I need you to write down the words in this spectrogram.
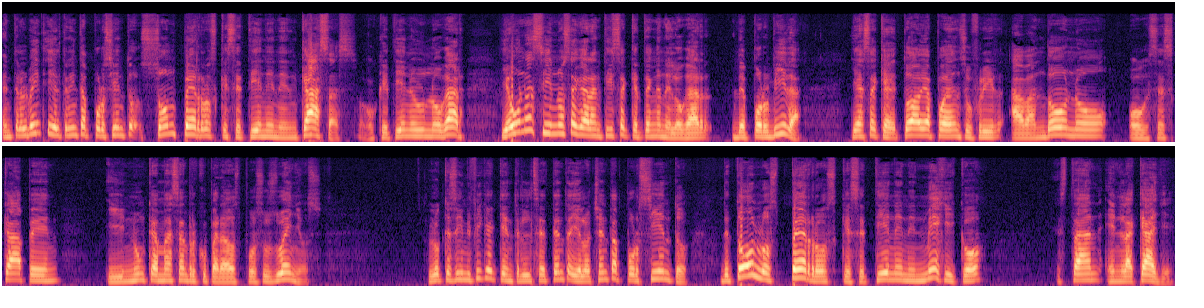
entre el 20 y el 30% son perros que se tienen en casas o que tienen un hogar. Y aún así no se garantiza que tengan el hogar de por vida, ya sea que todavía puedan sufrir abandono o se escapen y nunca más sean recuperados por sus dueños. Lo que significa que entre el 70 y el 80% de todos los perros que se tienen en México están en la calle.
